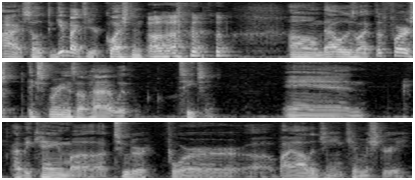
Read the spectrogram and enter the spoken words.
All right, so to get back to your question, Uh, um, that was like the first experience I've had with teaching, and I became a, a tutor for uh, biology and chemistry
